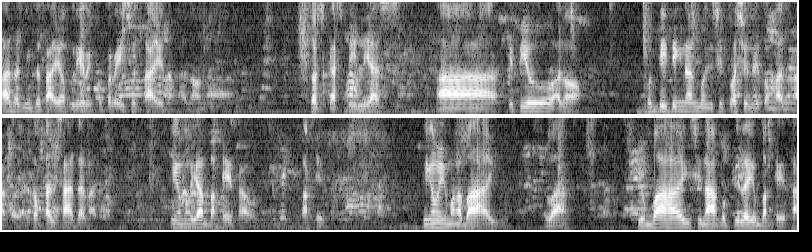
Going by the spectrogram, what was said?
Ah, nandito tayo, clearing operation tayo ng ano, na Dos Castillas. Ah, if you, ano, kung titingnan mo yung sitwasyon nitong ano na to, itong kalsada na to, tingnan mo yan, baketa o baketa. Tingnan mo yung mga bahay. Di ba? Yung bahay, sinakop nila yung bangketa.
